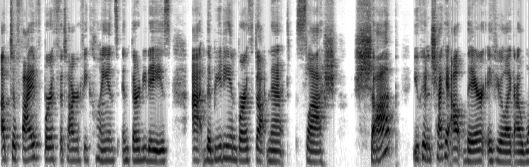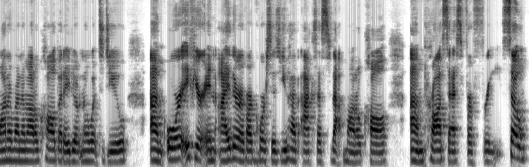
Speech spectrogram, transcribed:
up to five birth photography clients in 30 days at thebeautyinbirth.net slash shop. You can check it out there if you're like, I want to run a model call, but I don't know what to do. Um, or if you're in either of our courses, you have access to that model call um, process for free. So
